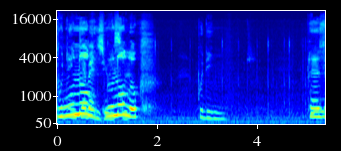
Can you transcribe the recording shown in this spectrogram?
Pudinge benziyor ismi. Runoluk. Puding. PZ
